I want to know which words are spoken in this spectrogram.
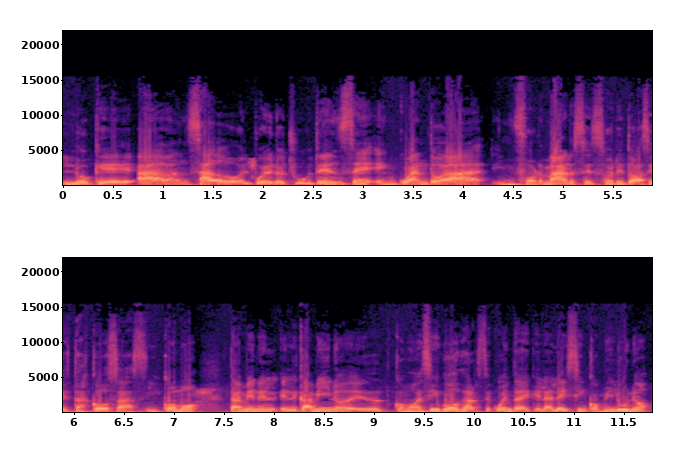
lo que ha avanzado el pueblo chubutense en cuanto a informarse sobre todas estas cosas y cómo también el, camino de, como decís vos, darse cuenta de que la ley 5001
